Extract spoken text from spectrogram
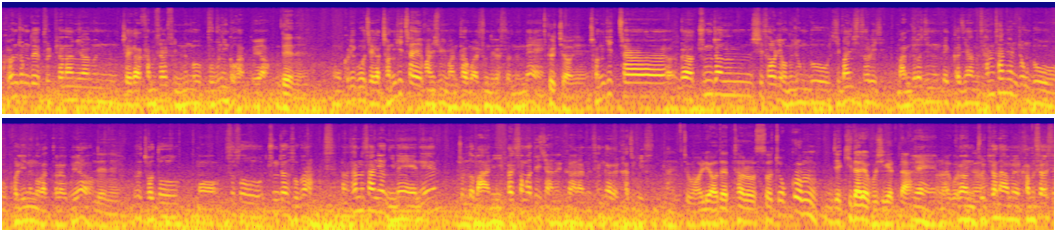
그런 정도의 불편함이라면 제가 감수할 수 있는 거, 부분인 것 같고요. 네네. 어, 그리고 제가 전기차에 관심이 많다고 말씀드렸었는데 그렇죠. 예. 전기차가 충전 시설이 어느 정도 기반 시설이 만들어지는 데까지 한 3, 4년 정도 걸리는 것 같더라고요. 네네. 그래서 저도 뭐 수소 충전소가 한 3, 4년 이내에는 좀 더 많이 활성화되지 않을까라는 생각을 가지고 있습니다. 음, 좀 얼리 어댑터로서 조금 이제 기다려 보시겠다. 예, 뭐 그런 불편함을 감수할 수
